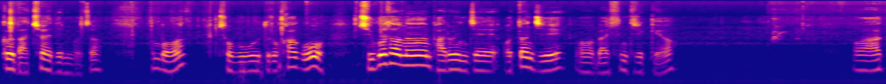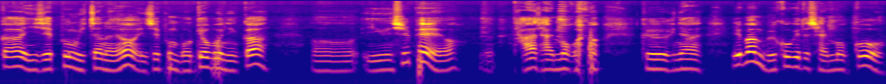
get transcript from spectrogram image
그걸 맞춰야 되는 거죠 한번 줘보도록 하고 주고서는 바로 이제 어떤지 어, 말씀드릴게요. 어, 아까 이 제품 있잖아요. 이 제품 먹여보니까 어, 이건 실패예요. 다 잘 먹어요. 그 그냥 일반 물고기도 잘 먹고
